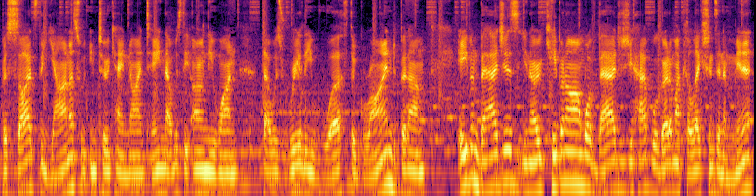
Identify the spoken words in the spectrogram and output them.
Besides the Giannis in 2K19, that was the only one that was really worth the grind. But um, even badges, you know, keep an eye on what badges you have. We'll go to my collections in a minute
